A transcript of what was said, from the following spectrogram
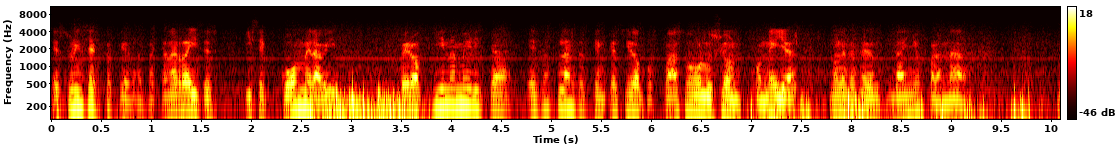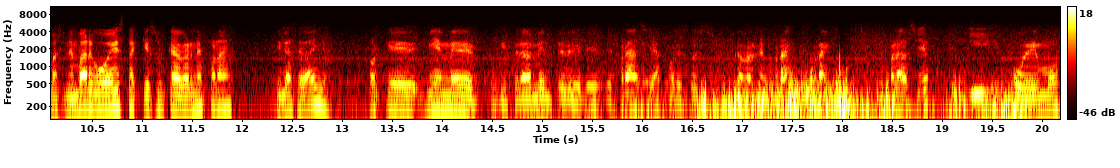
Es un insecto que ataca las raíces y se come la vid. Pero aquí en América, esas plantas que han crecido pues toda su evolución con ellas, no les hace daño para nada. Más sin embargo, esta que es un Cabernet Franc, sí le hace daño. Porque viene pues, literalmente de, de- Francia, por eso es Cabernet Franc, Franc de Francia, y podemos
